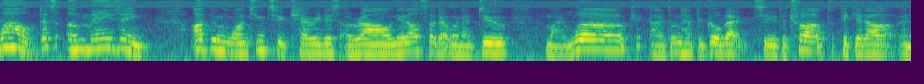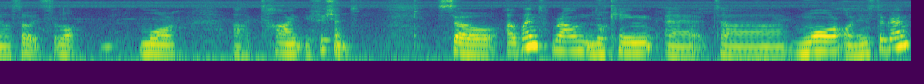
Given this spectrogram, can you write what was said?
wow, that's amazing. I've been wanting to carry this around, you know, so that when I do my work, I don't have to go back to the truck to pick it up, you know, so it's a lot more uh, time efficient. So I went around looking at uh, more on Instagram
